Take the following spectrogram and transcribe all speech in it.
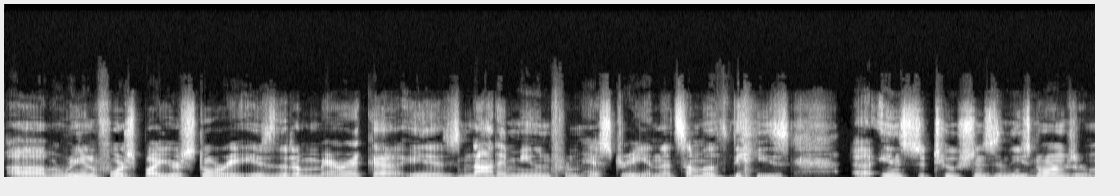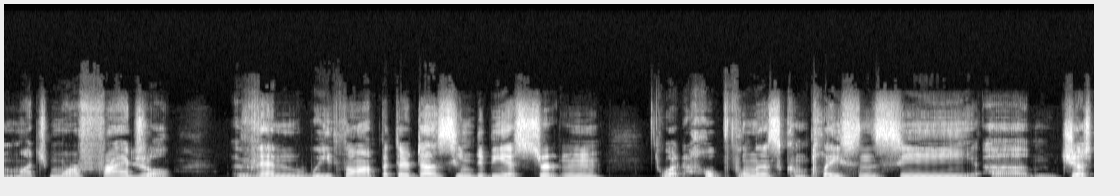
um, reinforced by your story is that America is not immune from history and that some of these uh, institutions and these norms are much more fragile than we thought. But there does seem to be a certain what hopefulness, complacency, um, just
